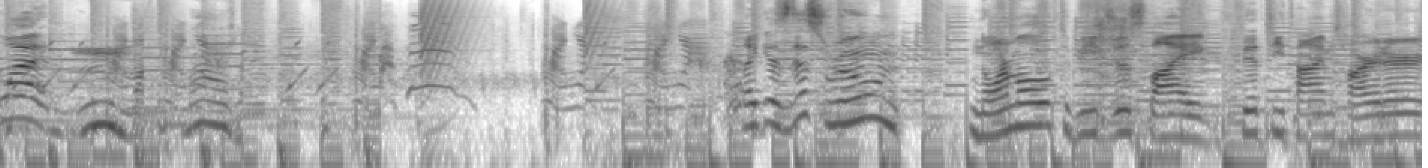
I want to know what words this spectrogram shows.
What? Mm, like, is this room normal to be just, like, 50 times harder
